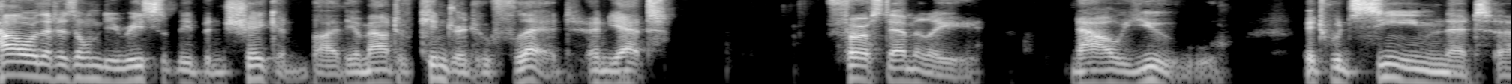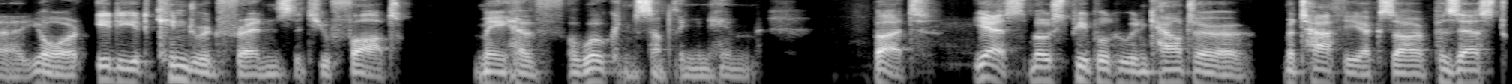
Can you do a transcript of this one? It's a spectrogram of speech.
power that has only recently been shaken by the amount of kindred who fled, and yet, first Emily, now you. It would seem that uh, your idiot kindred friends that you fought may have awoken something in him. But yes, most people who encounter Metathiax are possessed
